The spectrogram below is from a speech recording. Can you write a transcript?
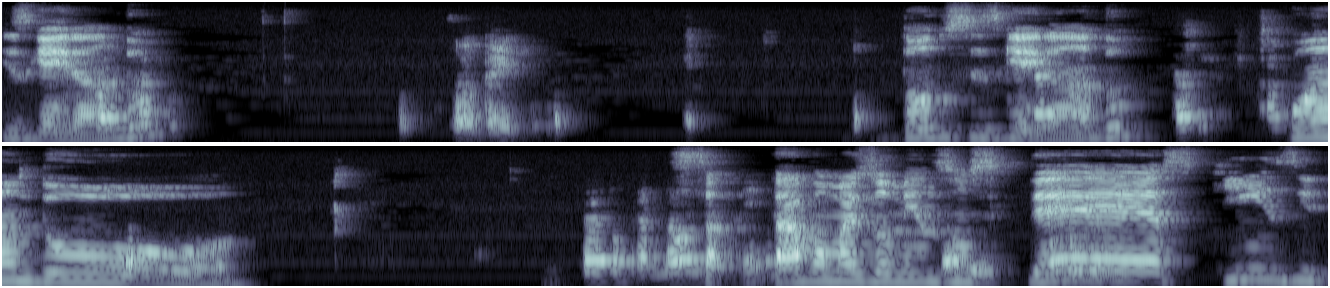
esgueirando, Voltei. todos se esgueirando. Quando estavam mais ou menos uns 10, 15,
